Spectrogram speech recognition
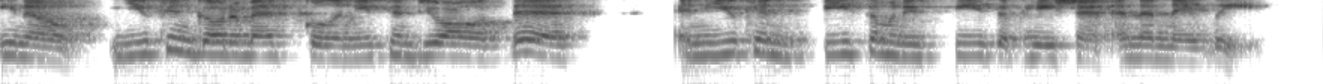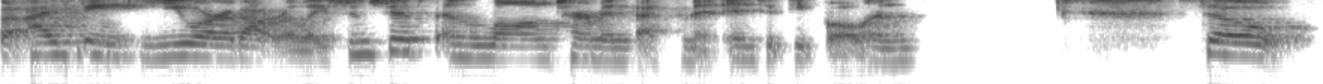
you know, you can go to med school and you can do all of this and you can be someone who sees a patient and then they leave. But I think you are about relationships and long term investment into people. And so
